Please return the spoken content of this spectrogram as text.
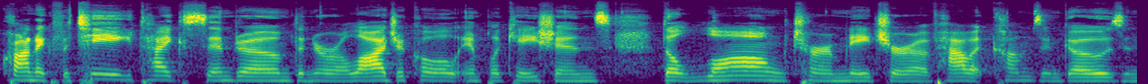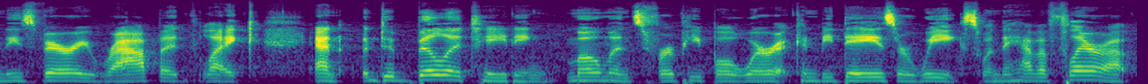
chronic fatigue type syndrome, the neurological implications, the long-term nature of how it comes and goes in these very rapid like and debilitating moments for people where it can be days or weeks when they have a flare up.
